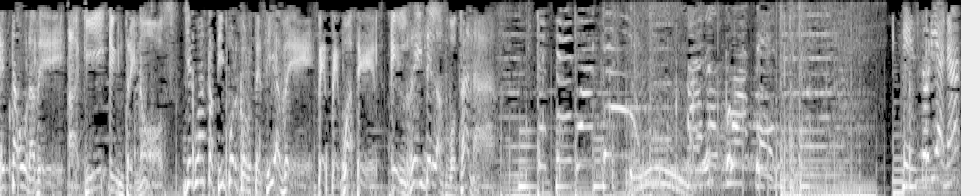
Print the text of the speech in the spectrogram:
Esta hora de Aquí Entre Nos llegó hasta ti por cortesía de Pepe Guates, el rey de las botanas. A los cuates. En Soriana,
